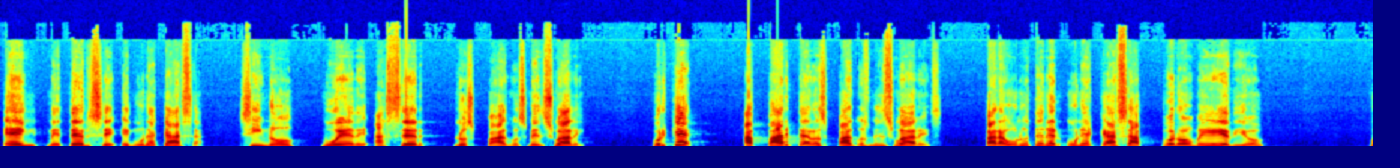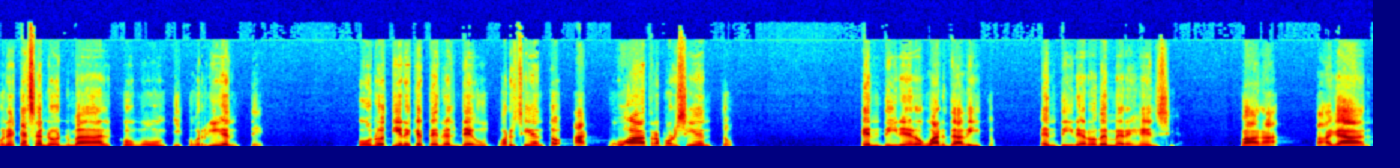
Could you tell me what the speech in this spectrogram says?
en meterse en una casa si no puede hacer los pagos mensuales. ¿Por qué? Aparte de los pagos mensuales, para uno tener una casa promedio, una casa normal, común y corriente, uno tiene que tener de 1% a 4% en dinero guardadito, en dinero de emergencia, para pagar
